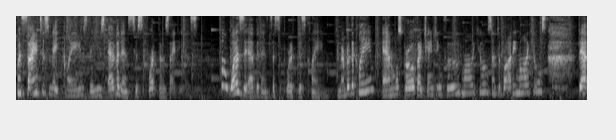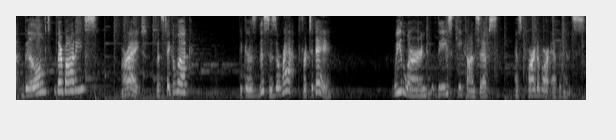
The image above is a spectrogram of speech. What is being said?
when scientists make claims, they use evidence to support those ideas. What was the evidence that supported this claim? Remember the claim? Animals grow by changing food molecules into body molecules that build their bodies? All right, let's take a look because this is a wrap for today. We learned these key concepts as part of our evidence.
